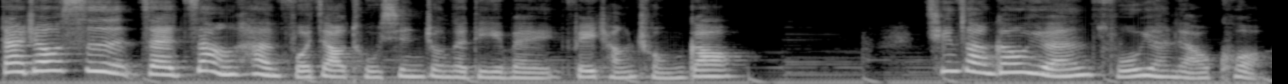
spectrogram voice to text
大昭寺在藏汉佛教徒心中的地位非常崇高，青藏高原幅员辽阔，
